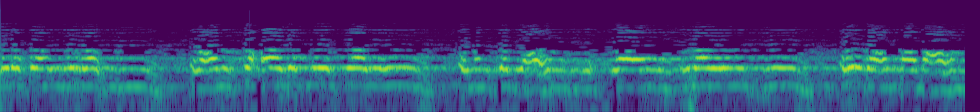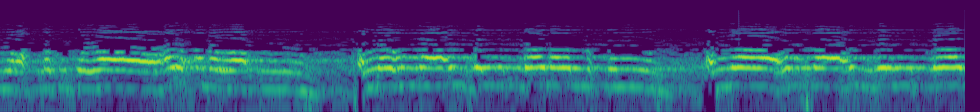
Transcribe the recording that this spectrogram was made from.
خلفائه الراشدين وعن الصحابة والتابعين ومن تبعهم بإحسان إلى يوم الدين. وارض عنا معهم برحمتك يا أرحم الراحمين. اللهم أعز الإسلام والمسلمين. اللهم اعز الاسلام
